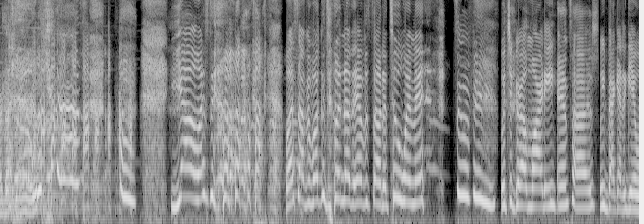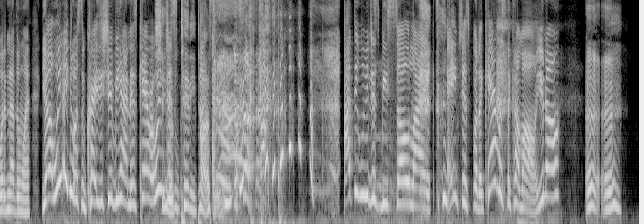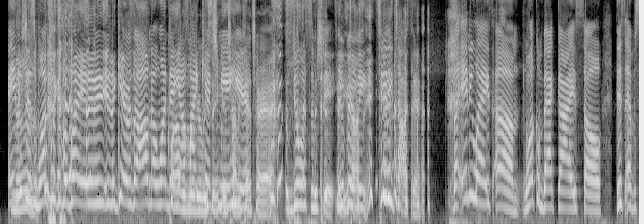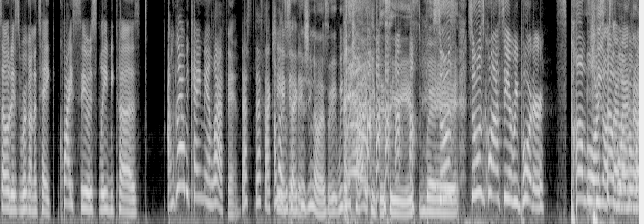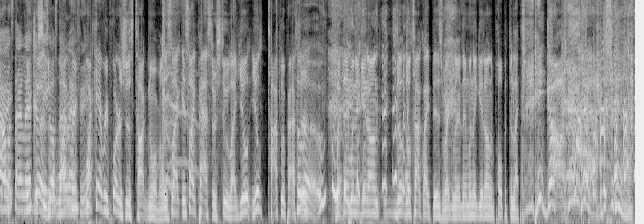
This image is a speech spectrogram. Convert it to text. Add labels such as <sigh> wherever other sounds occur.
our documentary. <laughs> Yo, what's <laughs> what's up, and welcome to another episode of Two Women <laughs> Two opinions. with your girl Marty. And Taj. We back at it again with another one. Yo, we ain't doing some crazy shit behind this camera. We She just, titty tossing. I think we would just be so like anxious for the cameras to come on, you know? uh-uh. And it's just one click of a button and, and the cameras. on. I don't know. One day Quan y'all might catch me here trying in to here catch her ass. <laughs> doing some shit. you feel me? Titty <laughs> tossing. But anyways, um, welcome back, guys. So this episode is we're gonna take quite seriously because I'm glad we came in laughing. That's that's actually. I'm about to say because you know us, we, we gonna try to keep this serious, <laughs> but soon as soon as Quan see a reporter stumble or he gonna stumble laughing. over I'm gonna start laughing. Because she gonna why, start re- laughing. why can't reporters just talk normal? It's like it's like pastors too. Like you'll you'll talk to a pastor, Hello. but then when they get on, they'll, they'll talk like this regular. And then when they get on the pulpit, they're like, "In God." <laughs>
